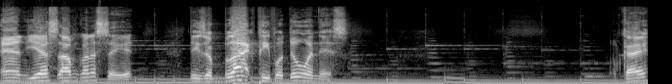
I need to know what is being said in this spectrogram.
And yes, I'm to say it. These are black people doing this. Okay?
